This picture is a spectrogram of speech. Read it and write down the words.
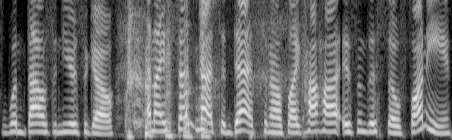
1000 years ago." And I sent that to Dets and I was like, "Haha, isn't this so funny?"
